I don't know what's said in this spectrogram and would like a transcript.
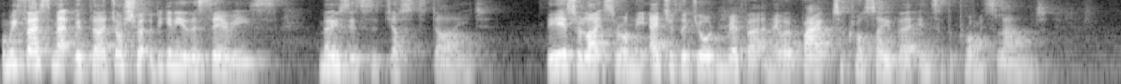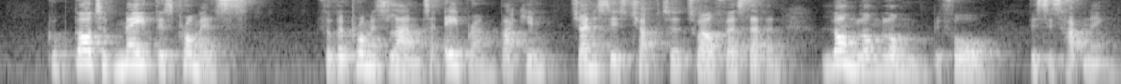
When we first met with uh, Joshua at the beginning of the series, Moses had just died. The Israelites were on the edge of the Jordan River and they were about to cross over into the promised land. God had made this promise for the promised land to Abram back in Genesis chapter 12, verse 7, long, long, long before this is happening.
